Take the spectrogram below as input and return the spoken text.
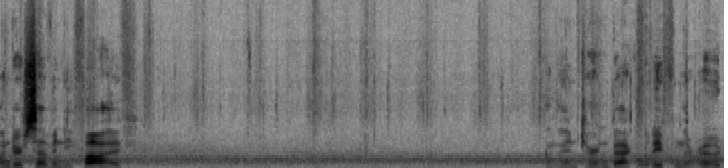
Under 75. Back away from the road.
